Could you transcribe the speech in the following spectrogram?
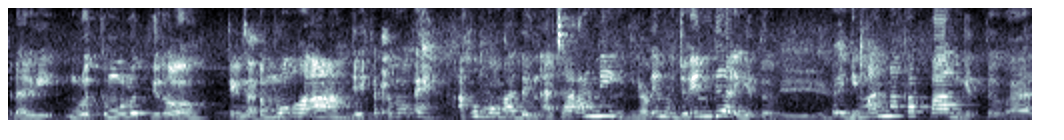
dari mulut ke mulut gitu loh kayak Enak. ketemu ah jadi ketemu eh aku mau ngadain acara nih kalian mau join gak gitu Iya. eh di mana kapan gitu kan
